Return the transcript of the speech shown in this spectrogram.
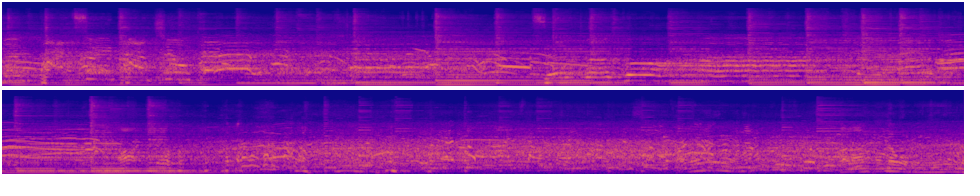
们半推半就好了那我们来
